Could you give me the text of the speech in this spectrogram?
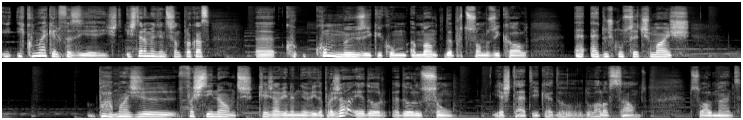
E, e como é que ele fazia isto? Isto era muito interessante, por acaso, uh, como músico e como amante da produção musical, é, é dos conceitos mais. Pá, mais uh, fascinantes que eu já vi na minha vida. Para já, eu adoro, adoro o som e a estética do, do Hall of Sound, pessoalmente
